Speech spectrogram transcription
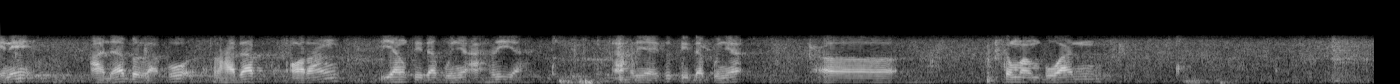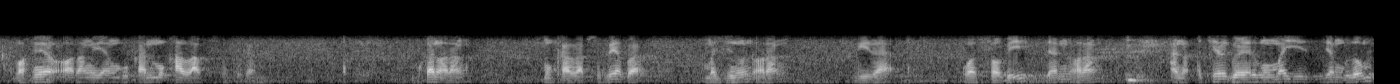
Ini ada berlaku terhadap orang yang tidak punya ahliyah. Ahliyah itu tidak punya e, kemampuan maksudnya orang yang bukan mukalaf gitu kan. Bukan orang mukalaf seperti apa? Majnun orang gila, wasobi dan orang anak kecil goyer mumayyiz yang belum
